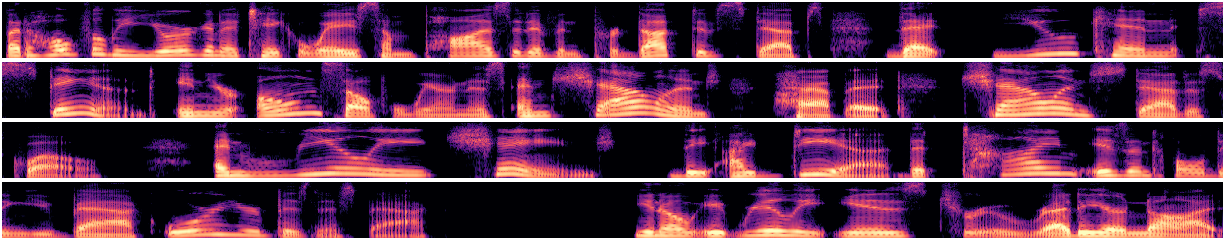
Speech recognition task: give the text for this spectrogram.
But hopefully, you're going to take away some positive and productive steps that you can stand in your own self awareness and challenge habit, challenge status quo, and really change the idea that time isn't holding you back or your business back. You know, it really is true, ready or not,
